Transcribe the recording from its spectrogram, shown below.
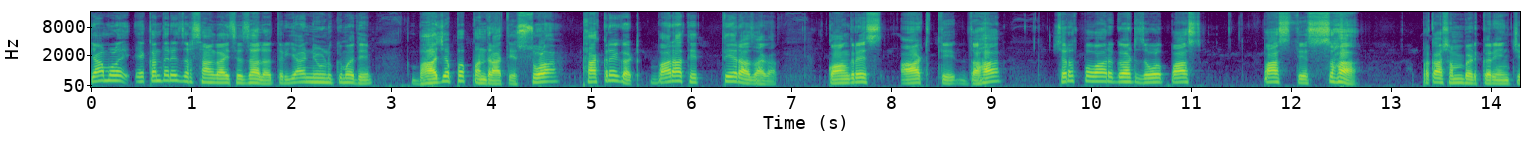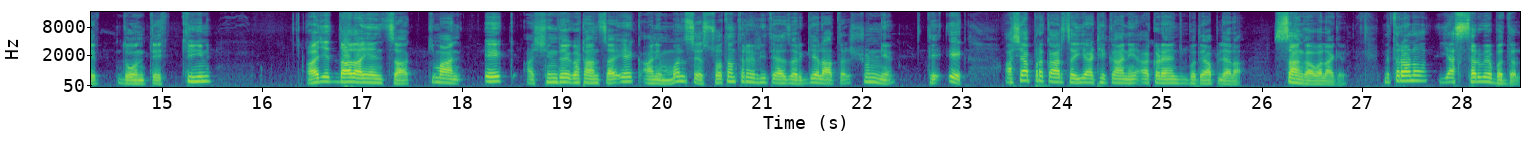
त्यामुळे एकंदरीत जर सांगायचं झालं तर या निवडणुकीमध्ये भाजप पंधरा ते सोळा ठाकरे गट बारा ते तेरा जागा काँग्रेस आठ ते दहा शरद पवार गट जवळपास पाच ते सहा प्रकाश आंबेडकर यांचे दोन ते तीन अजितदादा यांचा किमान एक शिंदे गटांचा एक आणि मनसे स्वतंत्ररित्या जर गेला तर शून्य ते एक. अशा प्रकारचं या ठिकाणी आकड्यांमध्ये आपल्याला सांगावं लागेल. मित्रांनो या सर्वेबद्दल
